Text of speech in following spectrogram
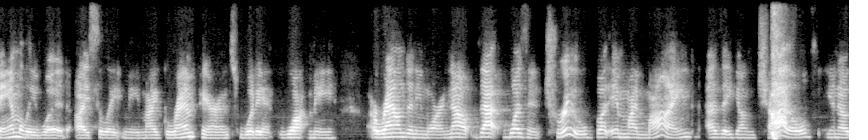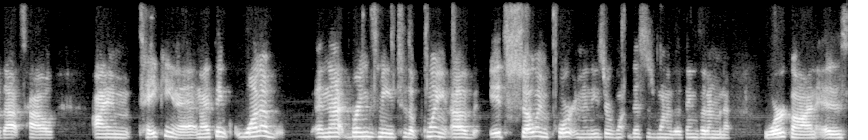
family would isolate me, my grandparents wouldn't want me around anymore. Now, that wasn't true, but in my mind as a young child, you know, that's how I'm taking it. And I think one of and that brings me to the point of it's so important and these are one this is one of the things that I'm going to work on is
